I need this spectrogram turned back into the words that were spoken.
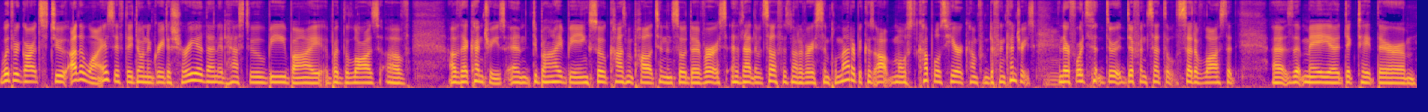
With regards to otherwise, if they don't agree to Sharia, then it has to be by by the laws of of their countries. And Dubai being so cosmopolitan and so diverse, uh, that in itself is not a very simple matter because uh, most couples here come from different countries, and therefore it's a different set of, set of laws that uh, that may uh, dictate their. Um,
